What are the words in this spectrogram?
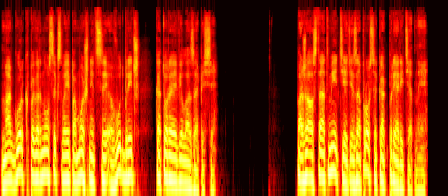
МакГурк повернулся к своей помощнице Вудбридж, которая вела записи. Пожалуйста, отметьте эти запросы как приоритетные».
